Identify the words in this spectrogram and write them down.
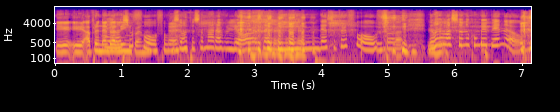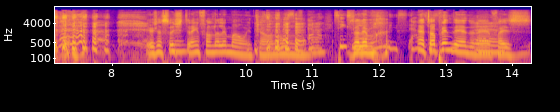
e, e aprendendo Ah, a língua. acho né? fofa. Você é uma pessoa maravilhosa, linda, super fofa. Não relaciono com bebê, não. Eu já sou estranho falando alemão, então não. Ah, sim, Os sim. alemães- É, tô aprendendo, né? É. Faz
